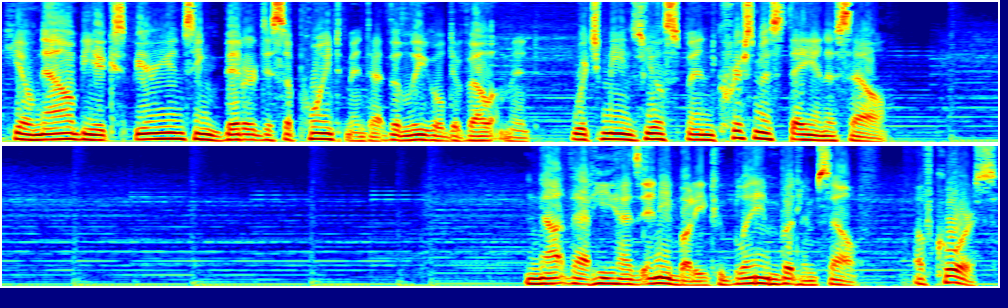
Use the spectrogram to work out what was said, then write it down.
He'll now be experiencing bitter disappointment at the legal development, which means he'll spend Christmas Day in a cell. Not that he has anybody to blame but himself, of course.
